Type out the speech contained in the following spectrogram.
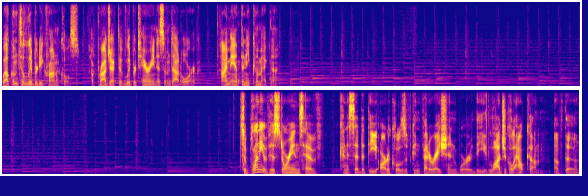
Welcome to Liberty Chronicles, a project of libertarianism.org. I'm Anthony Comegna. So, plenty of historians have kind of said that the Articles of Confederation were the logical outcome of the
